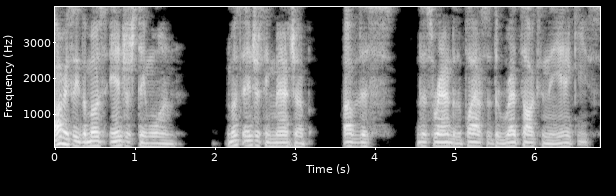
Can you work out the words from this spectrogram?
obviously the most interesting one, most interesting matchup of this this round of the playoffs is the Red Sox and the Yankees.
